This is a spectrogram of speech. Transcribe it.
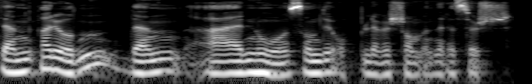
den perioden, den er noe som de opplever som en ressurs.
